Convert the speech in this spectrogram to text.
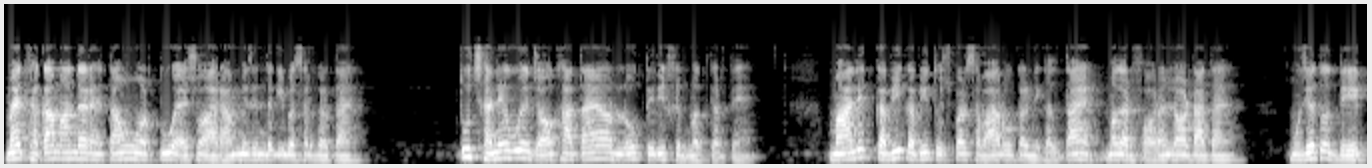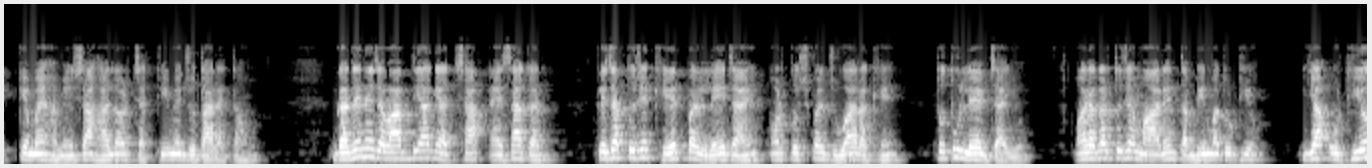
میں تھکا ماندہ رہتا ہوں اور تو ایشو آرام میں زندگی بسر کرتا ہے۔ تو چھنے ہوئے جو کھاتا ہے اور لوگ تیری خدمت کرتے ہیں۔ مالک کبھی کبھی تجھ پر سوار ہو کر نکلتا ہے، مگر فوراً لوٹ آتا ہے۔ مجھے تو دیکھ کہ میں ہمیشہ ہل اور چکی میں جتا رہتا ہوں۔ گدے نے جواب دیا کہ اچھا ایسا کر کہ جب تجھے کھیت پر لے جائیں اور تجھ پر جوا رکھیں تو تو لیٹ جائیو، اور اگر تجھے ماریں تب بھی مت اٹھیو، یا اٹھیو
